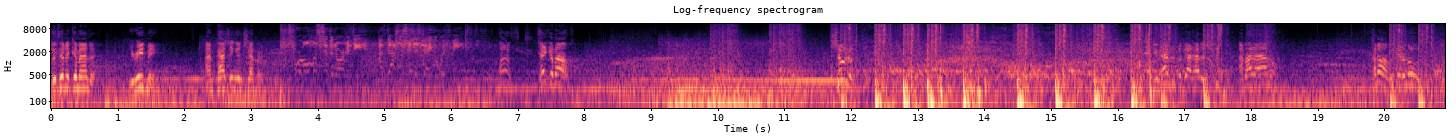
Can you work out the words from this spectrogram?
Lieutenant Commander, you read me. I'm patching in Shepard. We're almost to the Normandy. I've got Lieutenant Vega with me. Husk, take him out. Shoot him. You haven't forgot how to shoot. I'm out of ammo. Come on, we gotta move.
